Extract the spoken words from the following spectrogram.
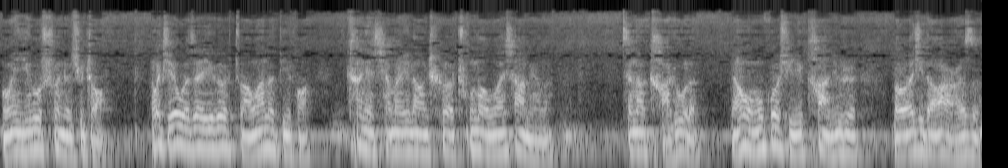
我们一路顺着去找。然后结果在一个转弯的地方，看见前面一辆车冲到弯下面了，在那卡住了。然后我们过去一看，就是老额吉的二儿子。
